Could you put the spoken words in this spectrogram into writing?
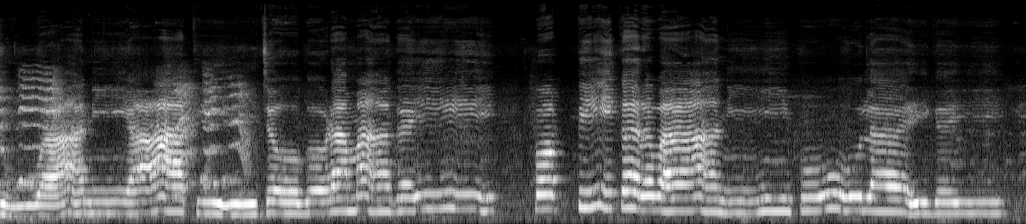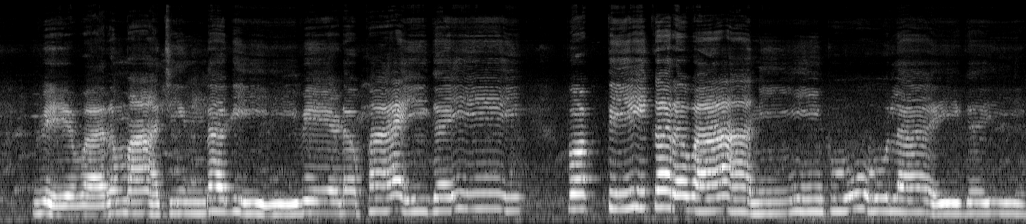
જુવાની આખી જોગડામાં ગઈ. ભક્તિ કરવાની ભૂલાઈ ગઈ. વ્યવહારમાં જિંદગી વેડફાઈ ગઈ. ભક્તિ કરવાની ભૂલાઈ ગઈ.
